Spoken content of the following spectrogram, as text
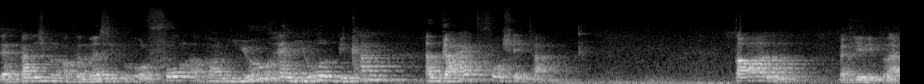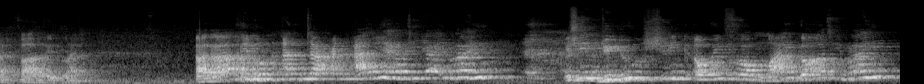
that punishment of the merciful will fall upon you and you will become a guide for Shaitan. قال But he replied, father replied, أراغب أنت عن آلهتي يا إبراهيم? You see, do you shrink away from my gods, Ibrahim?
